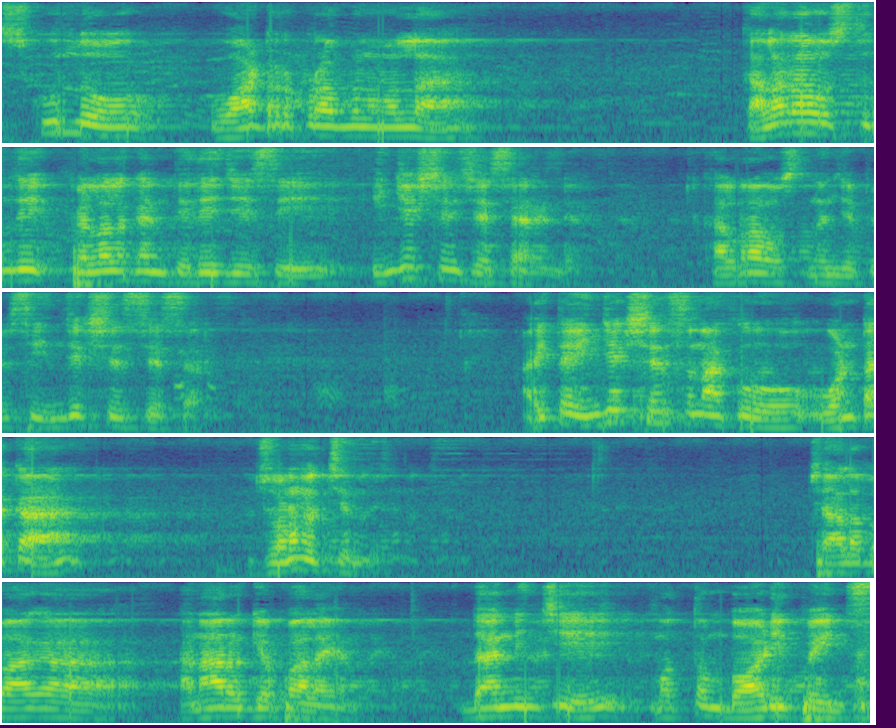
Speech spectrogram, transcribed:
స్కూల్లో వాటర్ ప్రాబ్లం వల్ల కలరా వస్తుంది పిల్లలకని తెలియజేసి ఇంజెక్షన్ చేశారండి. కలరా వస్తుందని చెప్పేసి ఇంజెక్షన్స్ చేశారు. అయితే ఇంజెక్షన్స్ నాకు వంటక జ్వరం వచ్చింది. చాలా బాగా అనారోగ్య పాలయ్యాను దాని నుంచి మొత్తం బాడీ పెయిన్స్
